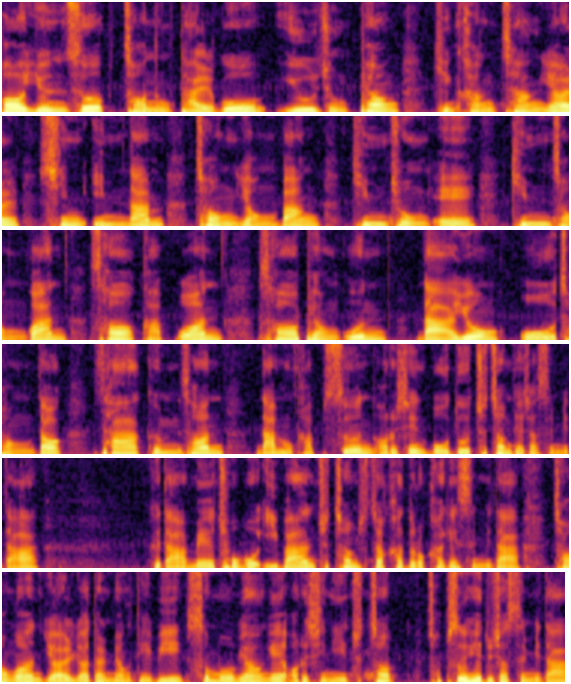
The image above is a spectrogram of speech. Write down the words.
허윤숙, 정달구, 유중평, 김강창열, 심임남, 정영방, 김종애, 김정관, 서갑원, 서병운, 나용, 오정덕, 사금선, 남갑순 어르신 모두 추첨되셨습니다. 그 다음에 초보 2반 추첨 시작하도록 하겠습니다. 정원 18명 대비 20명의 어르신이 추첨 접수해 주셨습니다.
